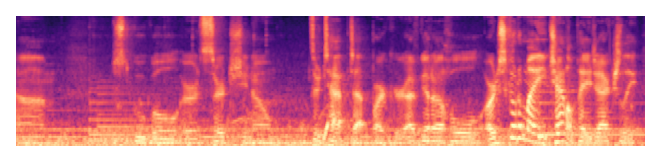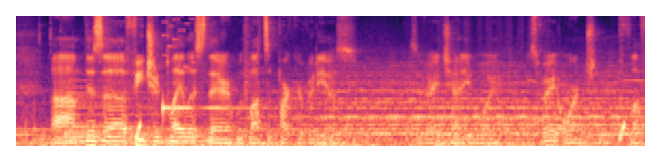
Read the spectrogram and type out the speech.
Um, just Google or search, you know, or Tap Tap Parker. I've got a whole, or just go to my channel page actually. Um, there's a featured playlist there with lots of Parker videos. He's a very chatty boy. He's very orange and fluff.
